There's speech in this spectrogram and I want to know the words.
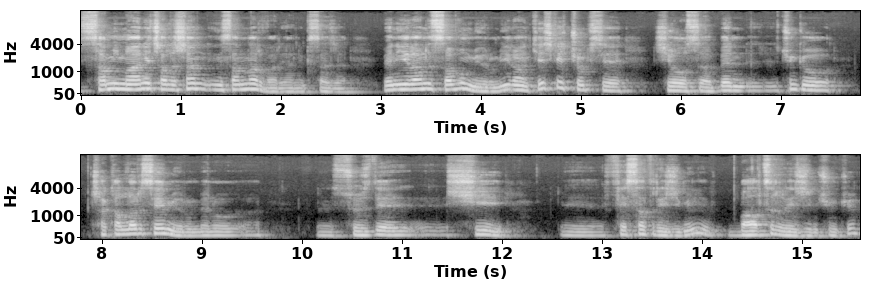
samimane çalışan insanlar var yani kısaca. Ben İran'ı savunmuyorum. İran keşke çökse şey olsa. Ben çünkü o çakalları sevmiyorum. Ben o e, sözde Şii e, fesat rejimi, batıl rejim çünkü.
